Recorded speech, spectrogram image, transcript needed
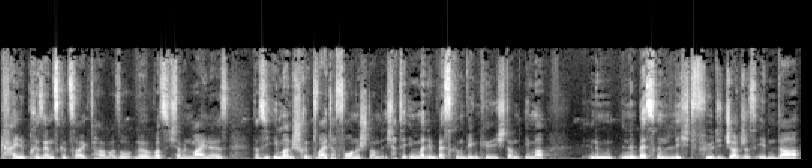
keine Präsenz gezeigt haben. Also ne, was ich damit meine ist, dass ich immer einen Schritt weiter vorne stand. Ich hatte immer den besseren Winkel, ich stand immer in einem, in einem besseren Licht für die Judges eben da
